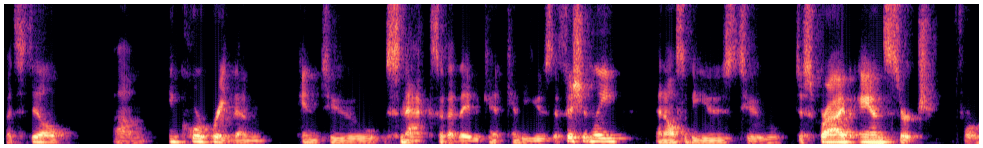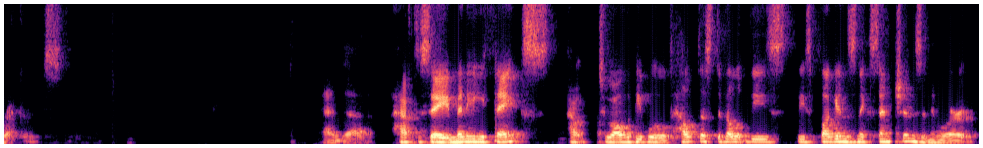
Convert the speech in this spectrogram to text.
but still um, incorporate them into SNAC so that they can, can be used efficiently and also be used to describe and search for records. And uh, have to say many thanks out to all the people who have helped us develop these, these plugins and extensions and who are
